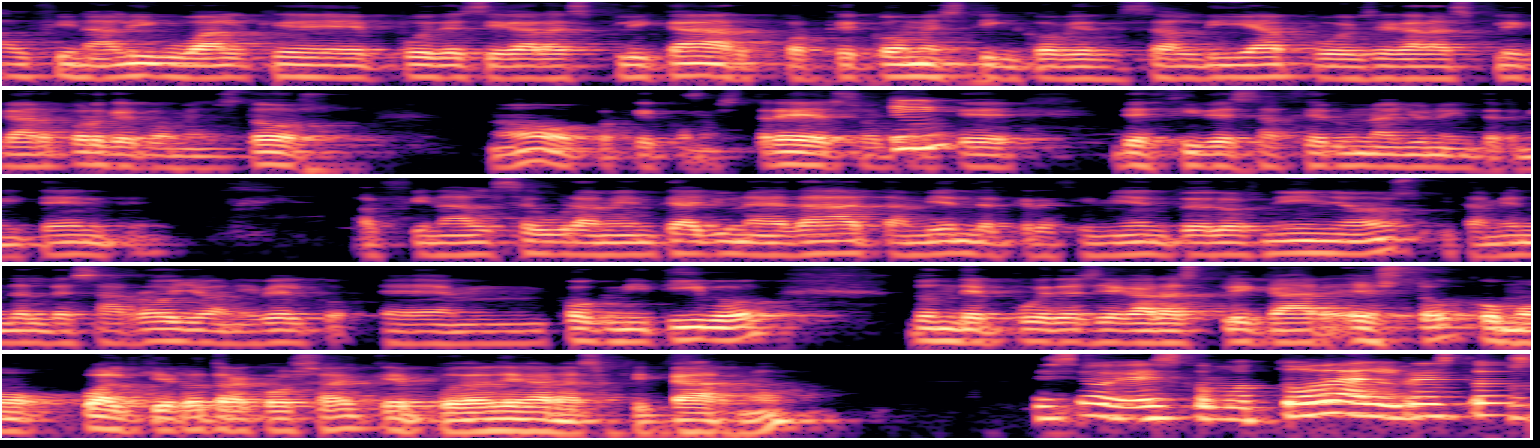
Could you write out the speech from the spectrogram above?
Al final, igual que puedes llegar a explicar por qué comes cinco veces al día, puedes llegar a explicar por qué comes dos, ¿no? O por qué comes tres, o por qué decides hacer un ayuno intermitente al final seguramente hay una edad también del crecimiento de los niños y también del desarrollo a nivel em, cognitivo donde puedes llegar a explicar esto como cualquier otra cosa que puedas llegar a explicar, ¿no? Eso es, como todo el resto de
